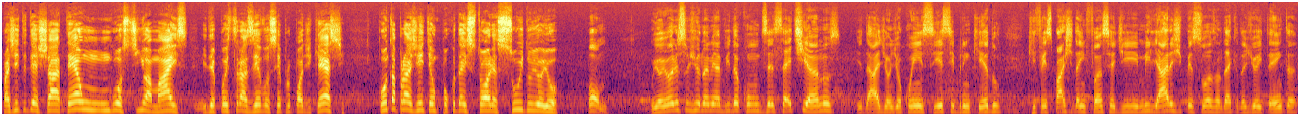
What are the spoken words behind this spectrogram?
a gente deixar até um, um, gostinho a mais e depois trazer você para o podcast, conta para gente um pouco da história sua e do ioiô. Bom, o ioiô surgiu na minha vida com 17 anos de idade, onde eu conheci esse brinquedo que fez parte da infância de milhares de pessoas na década de 80.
